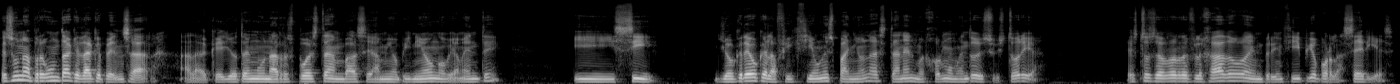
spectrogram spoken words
Es una pregunta que da que pensar, a la que yo tengo una respuesta en base a mi opinión, obviamente. Y sí, yo creo que la ficción española está en el mejor momento de su historia. Esto se ve reflejado en principio por las series.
